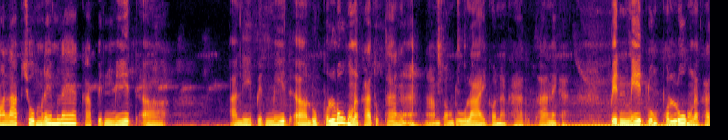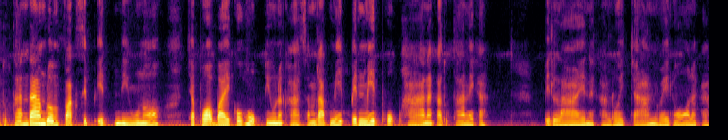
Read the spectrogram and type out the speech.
มารับชมเล่มแรกค่ะ เป็นมีดเอออันนี้เป็นมีดเออหลวงพ่อลุงนะคะ ทุกท่านอะน้ำต้องดูลายก่อนนะคะ ทุกท่านเนี่ยค่ะ เป็นมีดหลวงพ่อลุงนะคะ ทุกท่านด้ามรวมฝัก 11 นิ้วเนาะเฉพาะใบก็ 6 นิ้วนะคะสำหรับมีดเป็นมีดพกพานะคะ ทุกท่านเนี่ยค่ะ เป็นลายนะคะรอยจานไว้นอนะคะ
